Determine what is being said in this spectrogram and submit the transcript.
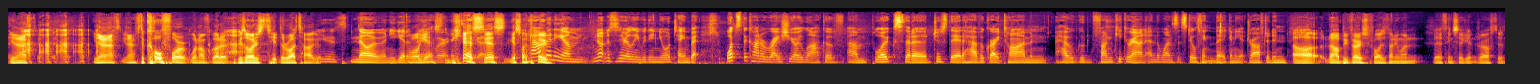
You don't have to, you don't have you don't have to call for it when I've got it because I just hit the right target. You just know and you get it. Well, yes, where it yes, yes, yes, I How do. How many, um, not necessarily within your team, but what's the kind of ratio like of um, blokes that are just there to have a great time and have a good fun kick around, and the ones that still think they're going to get drafted? And Uh, no, I'd be very surprised if anyone there thinks they're getting drafted.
